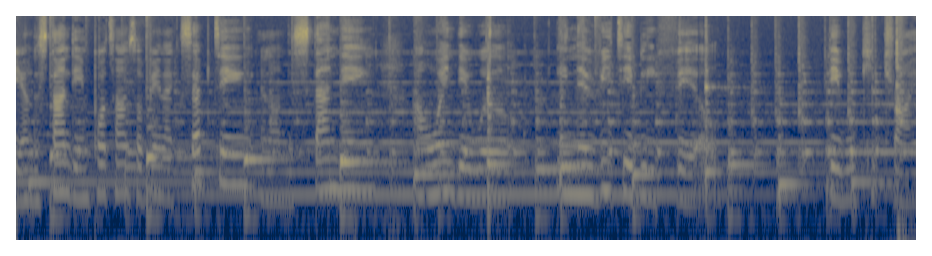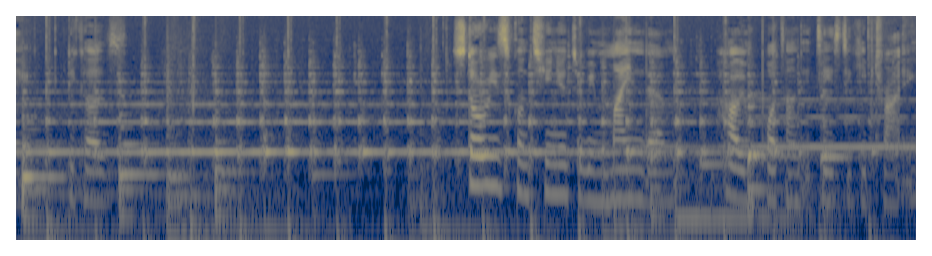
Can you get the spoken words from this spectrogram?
They understand the importance of being accepting and understanding, and when they will inevitably fail, they will keep trying because Stories continue to remind them how important it is to keep trying.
